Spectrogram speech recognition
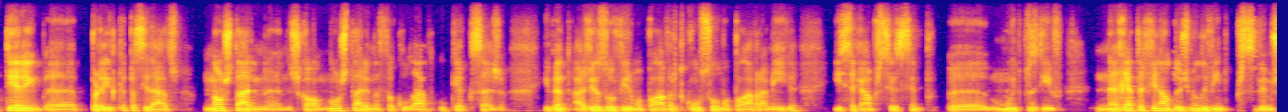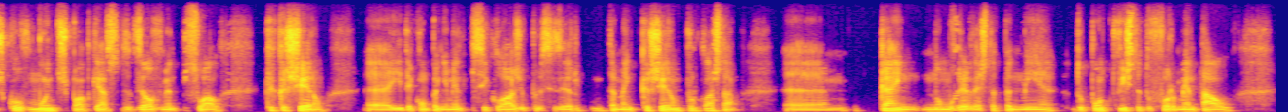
terem uh, perdido capacidades, não estarem na, na, escola, não estarem na faculdade, o que quer que seja. E, portanto, às vezes ouvir uma palavra de consolo, uma palavra amiga, isso acaba por ser sempre uh, muito positivo. Na reta final de 2020 percebemos que houve muitos podcasts de desenvolvimento pessoal que cresceram uh, e de acompanhamento psicológico, por assim dizer, também cresceram porque lá está. Uh, quem não morrer desta pandemia, do ponto de vista do foro mental,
